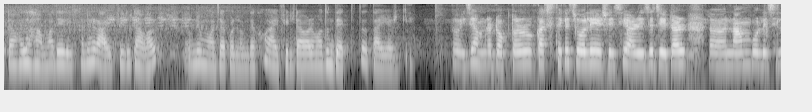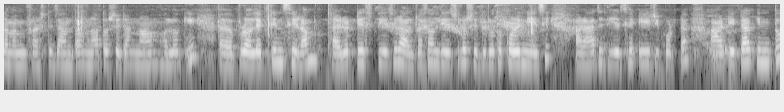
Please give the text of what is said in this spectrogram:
এটা হলো আমাদের এখানের আইফিল টাওয়ার এমনি মজা করলাম। দেখো আইফিল টাওয়ার মতন দেখতে তো, তাই আর কি। তো এই যে আমরা ডক্টরের কাছ থেকে চলে এসেছি, আর এই যে যেটার নাম বলেছিলাম, আমি ফার্স্টে জানতাম না, তো সেটার নাম হলো কি প্রোলেকটিন সিরাম থাইরয়েড টেস্ট দিয়েছিল আলট্রাসাউন্ড দিয়েছিল, সে দুটো তো করে নিয়েছি, আর আজ দিয়েছে এই রিপোর্টটা আর এটা কিন্তু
